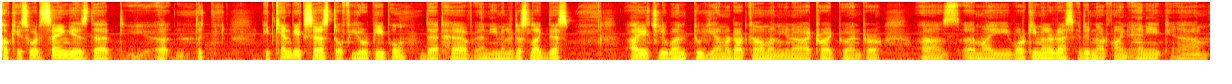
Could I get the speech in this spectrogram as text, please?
Okay so what it's saying is that uh, the it can be accessed of your people that have an email address like this. I actually went to yammer.com and you know I tried to enter uh, uh, my work email address. It did not find any um,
